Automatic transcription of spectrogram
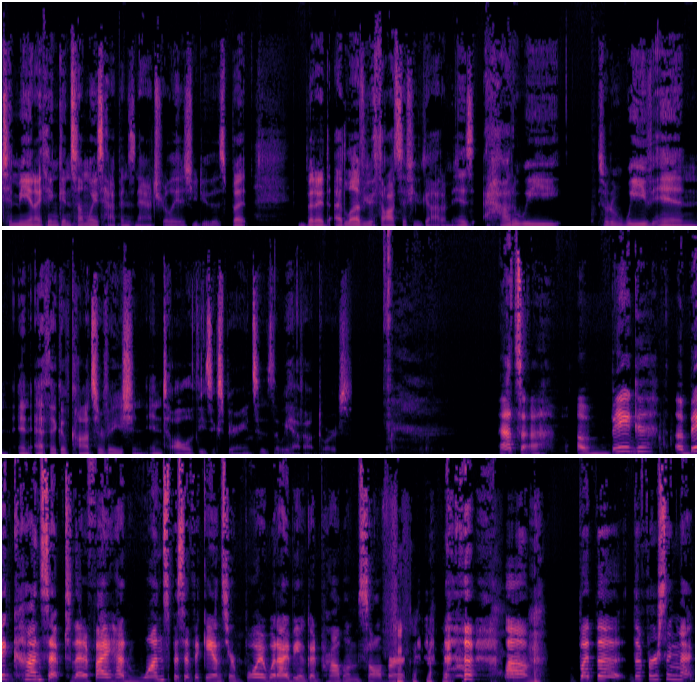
to me, and I think in some ways happens naturally as you do this, but but I'd, I'd love your thoughts if you've got them. Is how do we sort of weave in an ethic of conservation into all of these experiences that we have outdoors? That's a a big a big concept that if I had one specific answer, boy, would I be a good problem solver. um, but the the first thing that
